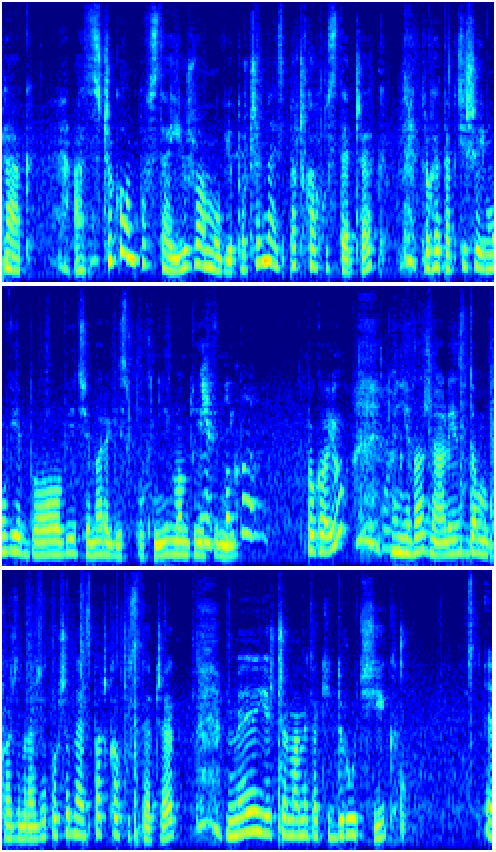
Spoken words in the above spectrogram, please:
Tak. A z czego on powstaje? Już Wam mówię. Potrzebna jest paczka chusteczek. Trochę tak ciszej mówię, bo wiecie, Marek jest w kuchni, montuje Nie, w filmik. pokoju. W pokoju? No nieważne, ale jest w domu w każdym razie. Potrzebna jest paczka chusteczek. My jeszcze mamy taki drucik e,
